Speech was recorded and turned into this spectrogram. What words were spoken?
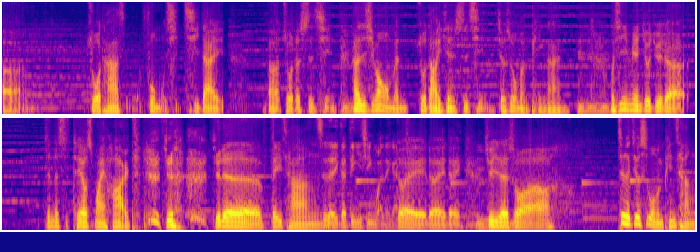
呃，做他父母期期待。呃，做的事情，他是希望我们做到一件事情，就是我们平安。嗯嗯，我心里面就觉得，真的是 tells my heart，就觉得非常吃了一个定心丸的感觉。对对对，就觉得说，呃，这个就是我们平常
